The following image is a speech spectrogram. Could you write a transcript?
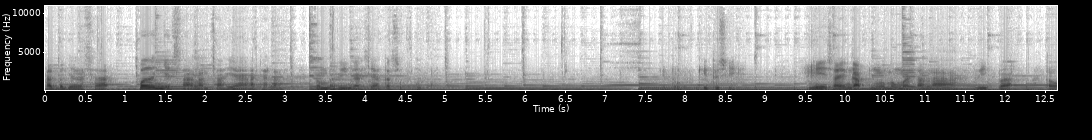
Dan penyesal, penyesalan saya adalah memberi nasihat tersebut. Gitu gitu sih. Ini saya nggak ngomong masalah riba atau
